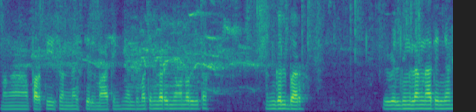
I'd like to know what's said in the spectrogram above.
mga partition na steel matting. Yan, dumating na rin yung ano rito. Angle bar. I-welding lang natin yan.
